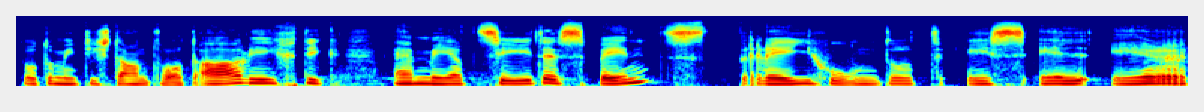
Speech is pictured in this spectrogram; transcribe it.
damit ist die Antwort A richtig, ein Mercedes-Benz 300 SLR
